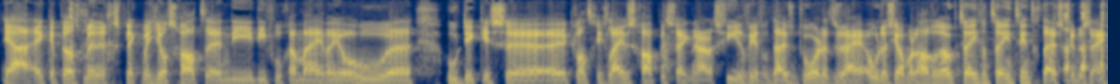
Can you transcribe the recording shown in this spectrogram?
Ja, ik heb wel eens een gesprek met Jos gehad. En die, die vroeg aan mij: van, joh, hoe, uh, hoe dik is uh, klantgericht leiderschap? En toen zei ik: Nou, dat is 44.000 woorden. Toen zei hij: Oh, dat is jammer. Dan hadden er ook twee van 22.000 kunnen zijn.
